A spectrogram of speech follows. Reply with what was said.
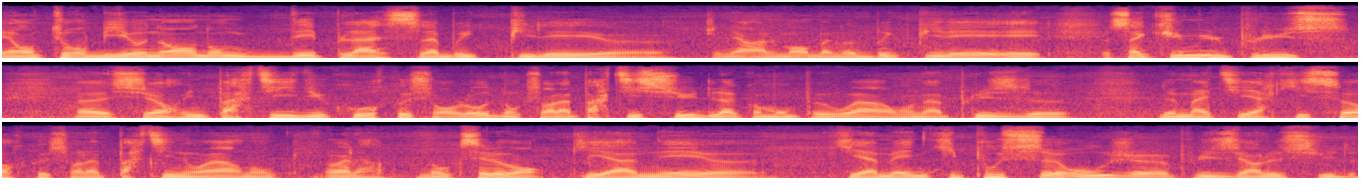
et en tourbillonnant donc déplace la brique pilée. euh, généralement, bah, notre brique pilée s'accumule plus euh, sur une partie du cours que sur l'autre. Donc sur la partie sud, là, comme on peut voir, on a plus de, matière qui sort que sur la partie noire. Donc voilà. Donc c'est le vent qui a amené, euh, qui amène, qui pousse ce rouge euh, plus vers le sud.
